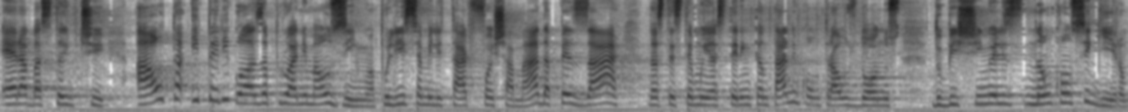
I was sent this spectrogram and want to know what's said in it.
era bastante alta e perigosa para o animalzinho. A polícia militar foi chamada, apesar das testemunhas terem tentado encontrar os donos do bichinho, eles não conseguiram.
